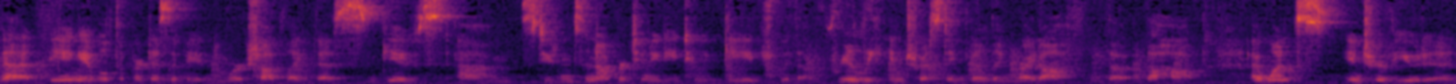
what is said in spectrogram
that being able to participate in a workshop like this gives um, students an opportunity to engage with a really interesting building right off the, the hop. I once interviewed an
